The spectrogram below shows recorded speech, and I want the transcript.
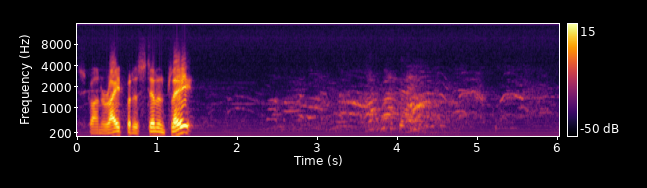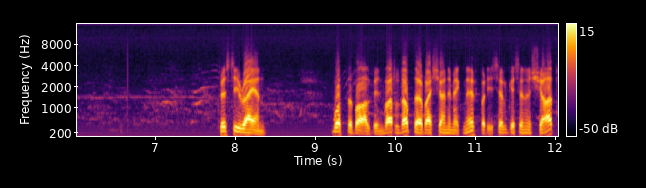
It's gone right, but it's still in play. Christy Ryan with the ball, being bottled up there by Shani McEniff, but he still gets in a shot.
